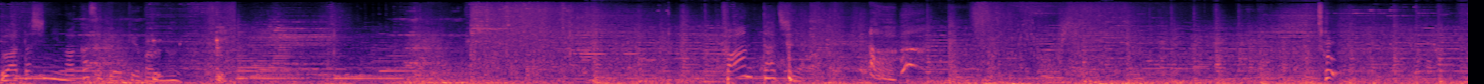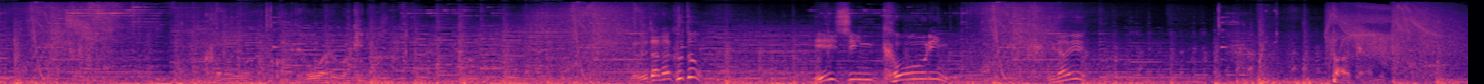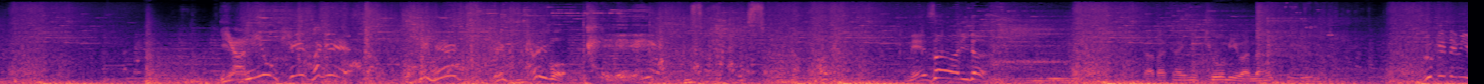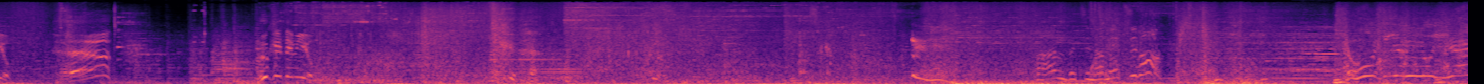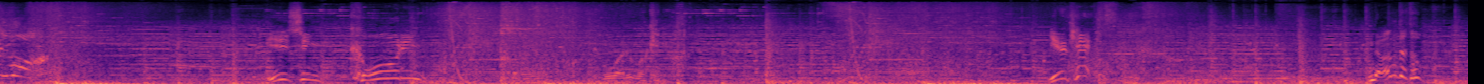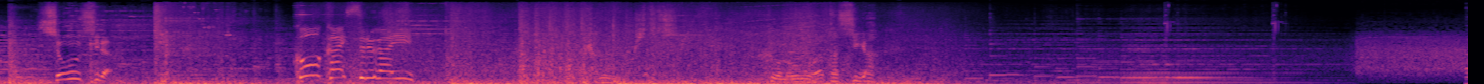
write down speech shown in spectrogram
が私に任せておけばよい終わるわけには。無駄なこと。維新降臨。食らえバカめ。闇を切り裂け。エクスカリバーそんなバカ目障りだ戦いに興味はないというのに受けてみよはあ受けてみよ万物の滅亡。表示園の刃維新降臨。終わるわけには。行け。なんだと？少子ら後悔するがいい。この私が。お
